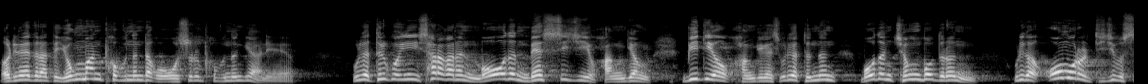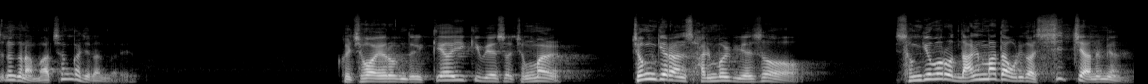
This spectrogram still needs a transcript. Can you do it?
어린애들한테 욕만 퍼붓는다고 오수를 퍼붓는 게 아니에요. 우리가 들고 살아가는 모든 메시지 환경, 미디어 환경에서 우리가 듣는 모든 정보들은 우리가 오모를 뒤집어 쓰는 거나 마찬가지란 말이에요. 그 저와 여러분들이 깨어있기 위해서 정말 정결한 삶을 위해서 성경으로 날마다 우리가 씻지 않으면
